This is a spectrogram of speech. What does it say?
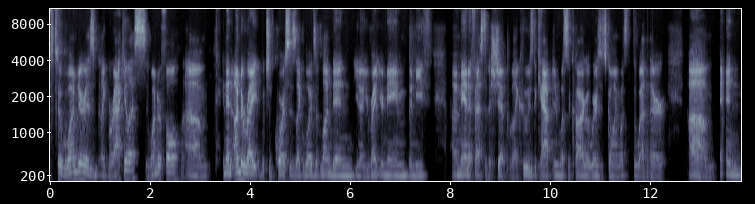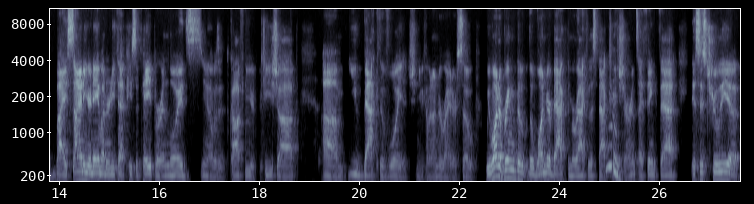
so wonder is like miraculous, wonderful. Um, and then underwrite, which of course is like Lloyd's of London, you know, you write your name beneath a manifest of a ship, like who's the captain, what's the cargo, where's it's going, what's the weather. Um, and by signing your name underneath that piece of paper and Lloyd's, you know, was it coffee or tea shop, um, you back the voyage and you become an underwriter. So we want to bring the, the wonder back, the miraculous back to insurance. I think that this is truly a,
